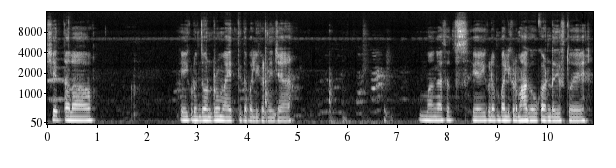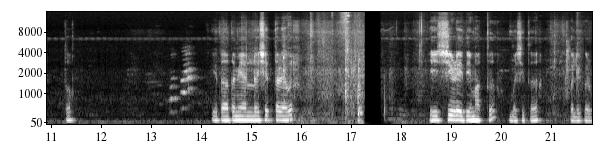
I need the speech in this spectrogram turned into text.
शेततलाव. हे इकडून दोन रूम आहेत तिथं पलीकडं त्यांच्या. मग असंच हे इकडं पलीकडं महाग उकांड दिसतोय तो. इथं आता मी आलेलो आहे शेततळ्यावर. हे शेड आहे ते मागचं म्हशीचं पलीकडं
